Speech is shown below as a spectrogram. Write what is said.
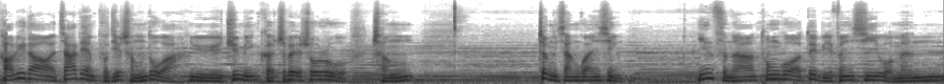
考虑到家电普及程度啊与居民可支配收入成正相关性，因此呢，通过对比分析，我们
